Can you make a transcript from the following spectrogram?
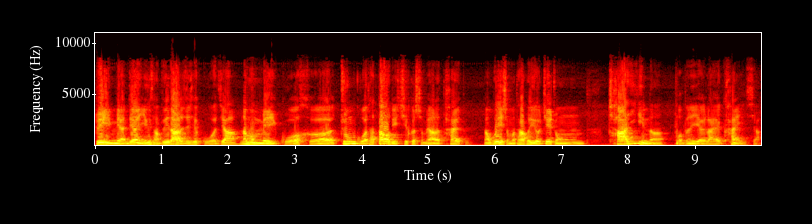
对缅甸影响最大的这些国家，那么美国和中国它到底是个什么样的态度？那为什么它会有这种差异呢？我们也来看一下。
